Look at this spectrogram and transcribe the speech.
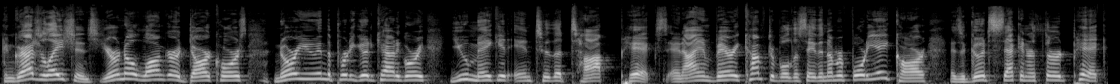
congratulations. You're no longer a dark horse, nor are you in the pretty good category. You make it into the top picks, and I am very comfortable to say the number 48 car is a good second or third pick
